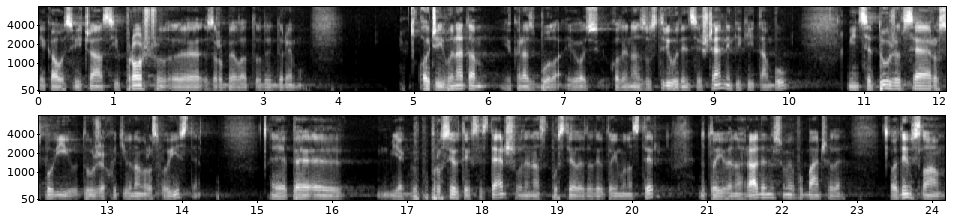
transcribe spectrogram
яка у свій час і прощу е, зробила туди до Риму. Отже, і вона там якраз була. І ось коли нас зустрів один священник, який там був, він це дуже все розповів, дуже хотів нам розповісти. Е, е, Якби попросив тих сестер, що вони нас впустили туди в той монастир, до тої виноградини, що ми побачили. Одним словом,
